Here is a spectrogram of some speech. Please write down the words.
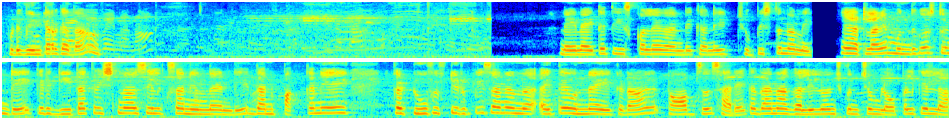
ఇప్పుడు వింటర్ కదా. నేనైతే తీసుకోలేదండి కానీ చూపిస్తున్నా మీకు. నేను అట్లానే ముందుకు వస్తుంటే ఇక్కడ గీతా కృష్ణ సిల్క్స్ అని ఉందండి. దాని పక్కనే ఇక్కడ టూ ఫిఫ్టీ రూపీస్ అని అయితే ఉన్నాయి. ఇక్కడ టాప్స్ సరే కదా నా గల్లీలోంచి కొంచెం లోపలికి వెళ్ళా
